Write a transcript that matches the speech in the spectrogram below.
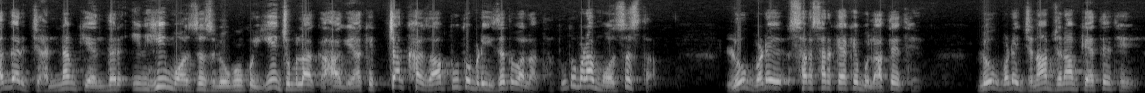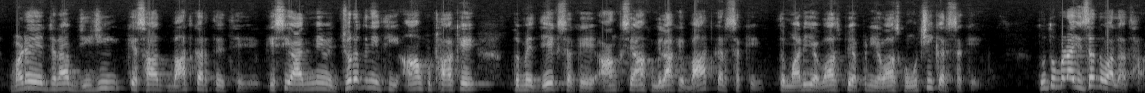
اگر جہنم کے اندر انہی معزز لوگوں کو یہ جملہ کہا گیا کہ چک حضاب تو تو بڑی عزت والا تھا، تو تو بڑا معزز تھا۔ لوگ بڑے سر سر کہہ کے بلاتے تھے، لوگ بڑے جناب جناب کہتے تھے، بڑے جناب جی جی کے ساتھ بات کرتے تھے۔ کسی آدمی میں جرت نہیں تھی، آنکھ اٹھا کے تمہیں دیکھ سکے، آنکھ سے آنکھ ملا کے بات کر سکے، تمہاری آواز پہ اپنی آواز کو اونچی کر سکے۔ تو تو بڑا عزت والا تھا۔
